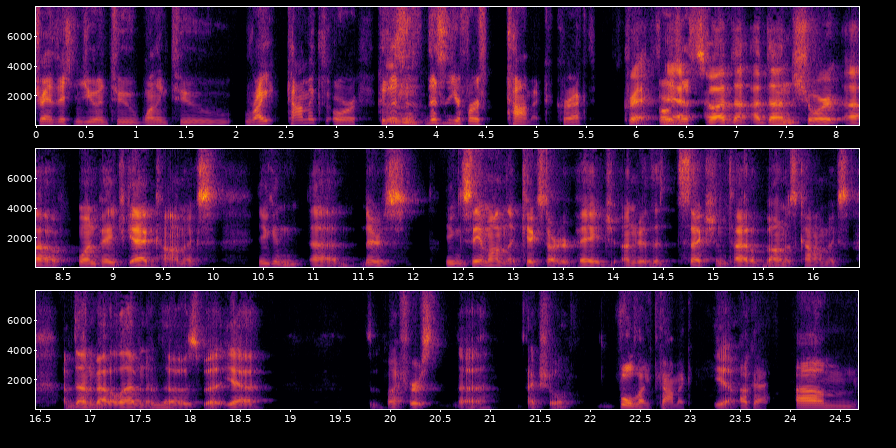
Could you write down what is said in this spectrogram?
transitioned you into wanting to write comics or because this is this is your first comic correct correct. Or yeah, this- so I've done I've done short uh, one page gag comics. You can uh, there's you can see them on the Kickstarter page under the section titled bonus comics. I've done about eleven of those, but yeah, my first uh, actual full length comic yeah. Okay. Um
